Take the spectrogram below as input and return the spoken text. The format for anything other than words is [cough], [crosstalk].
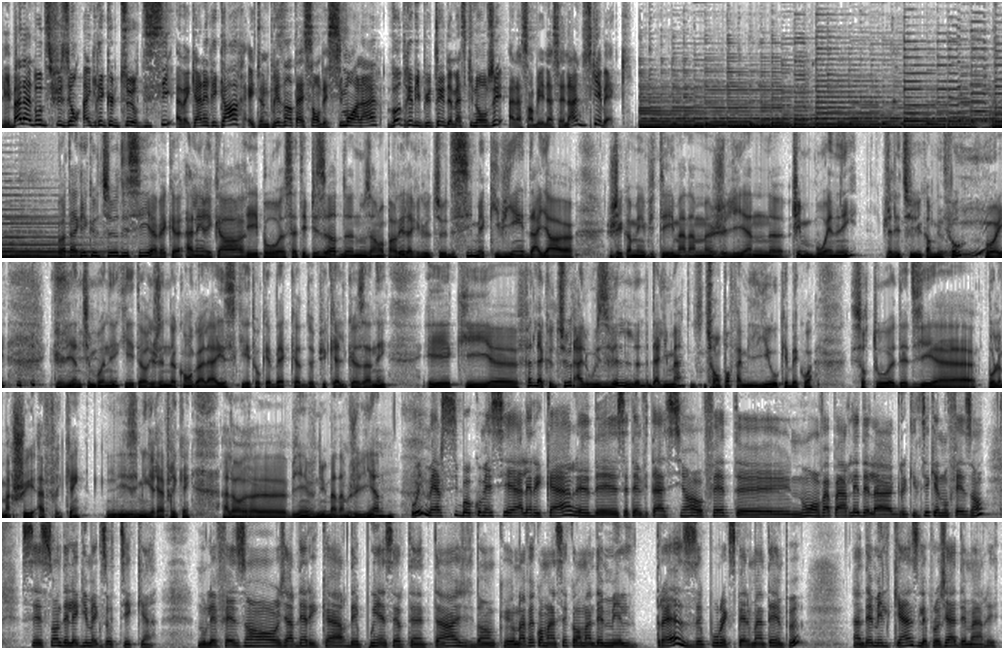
Les balados diffusion agriculture d'ici avec Alain Ricard est une présentation de Simon Allaire, votre député de Masquinongé à l'Assemblée nationale du Québec. Votre agriculture d'ici avec euh, Alain Ricard. Et pour cet épisode, nous allons parler d'agriculture d'ici, mais qui vient d'ailleurs. J'ai comme invité Madame Julienne Chimbouene. Je l'ai-tu comme il faut? Oui. [laughs] Julienne Chimbouene, qui est d'origine de congolaise, qui est au Québec depuis quelques années et qui euh, fait de la culture à Louisville d'aliments qui ne sont pas familiers aux Québécois, surtout euh, dédiés pour le marché africain les immigrés africains. Alors, euh, bienvenue, Madame Julienne. Oui, merci beaucoup, Monsieur Alain Ricard, de cette invitation. Au fait, euh, nous, on va parler de l'agriculture que nous faisons. Ce sont des légumes exotiques. Nous les faisons au Jardin Ricard depuis un certain temps. Donc, on avait commencé comme en 2013 pour expérimenter un peu. En 2015, le projet a démarré.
